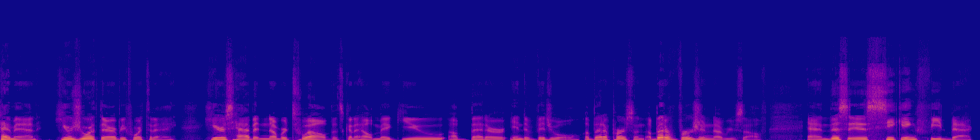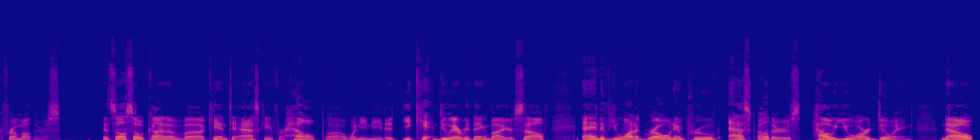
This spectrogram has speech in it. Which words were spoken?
Hey, man, here's your therapy for today. Here's habit number 12 that's going to help make you a better individual, a better person, a better version of yourself. And this is seeking feedback from others. It's also kind of uh, akin to asking for help uh, when you need it. You can't do everything by yourself. And if you want to grow and improve, ask others how you are doing. Now,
